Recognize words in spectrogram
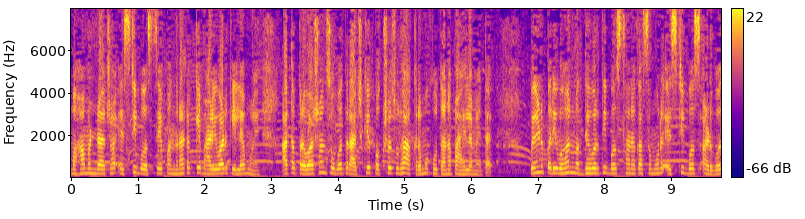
महामंडळाच्या एसटी बसचे पंधरा टक्के भाडेवाढ केल्यामुळे आता प्रवाशांसोबत राजकीय पक्ष सुद्धा आक्रमक होताना पाहायला मिळत आहेत पेण परिवहन मध्यवर्ती बस स्थानकासमोर एसटी बस अडवत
